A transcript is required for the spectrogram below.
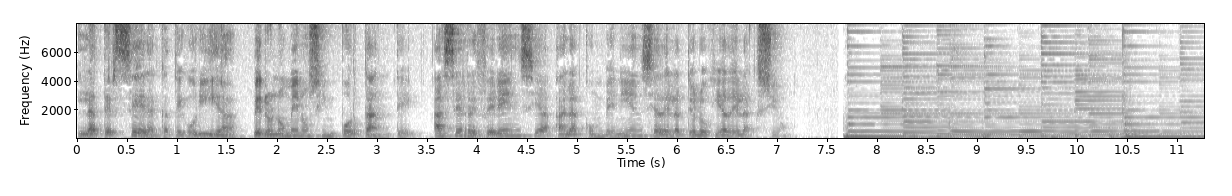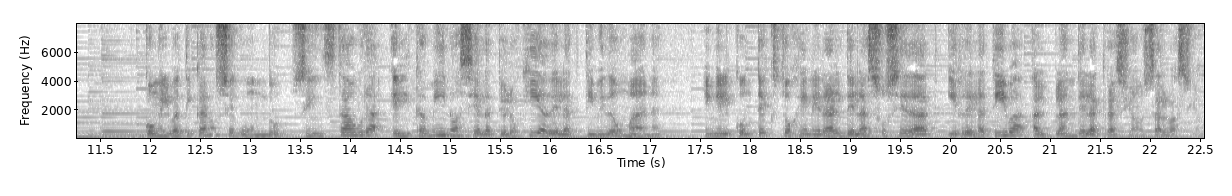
La tercera categoría, pero no menos importante, hace referencia a la conveniencia de la teología de la acción. Con el Vaticano II se instaura el camino hacia la teología de la actividad humana en el contexto general de la sociedad y relativa al plan de la creación-salvación.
